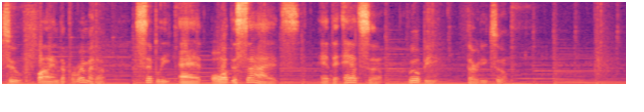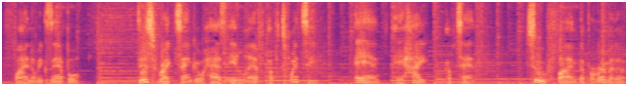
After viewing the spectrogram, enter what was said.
To find the perimeter, simply add all the sides and the answer will be 32. Final example, this rectangle has a length of 20 and a height of 10. To find the perimeter,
